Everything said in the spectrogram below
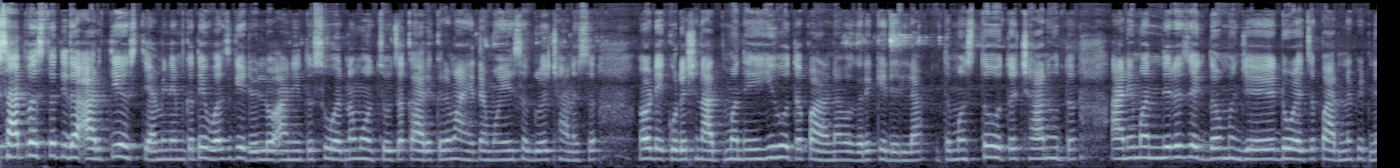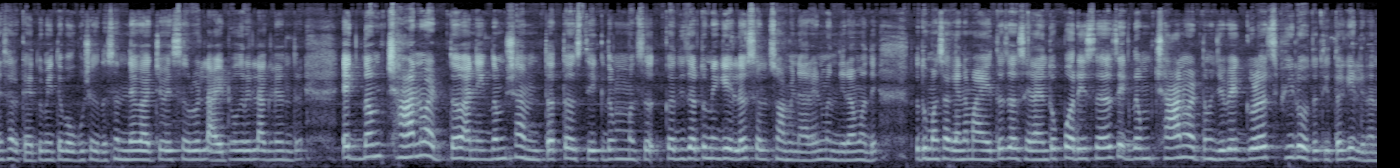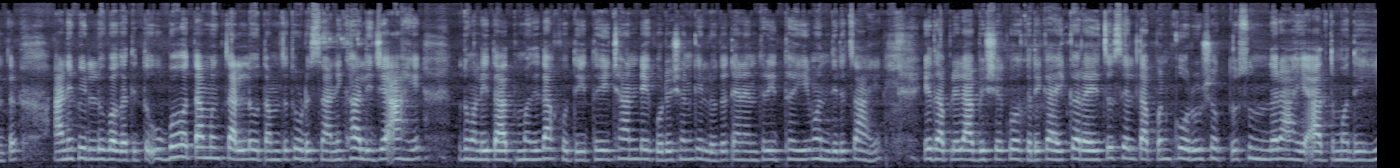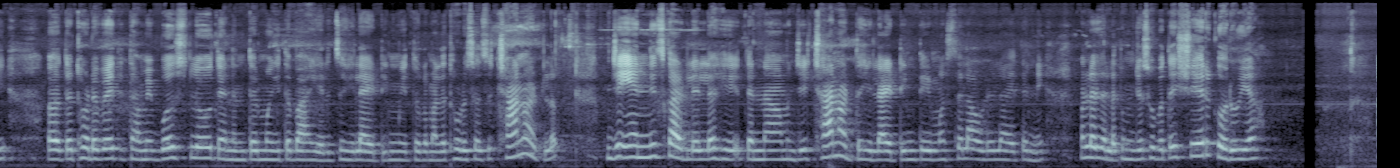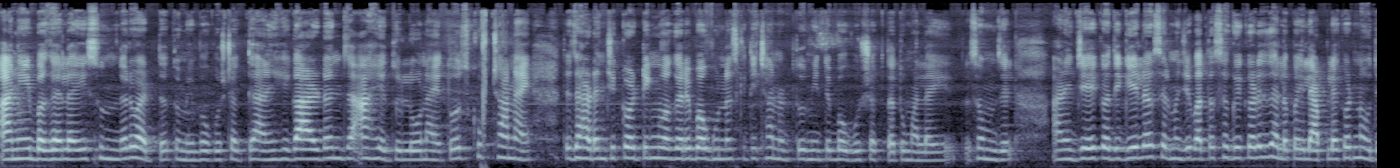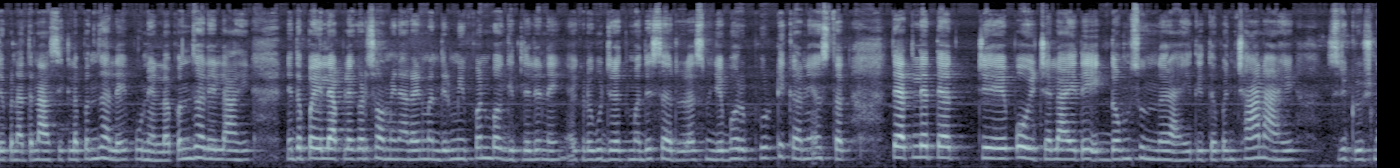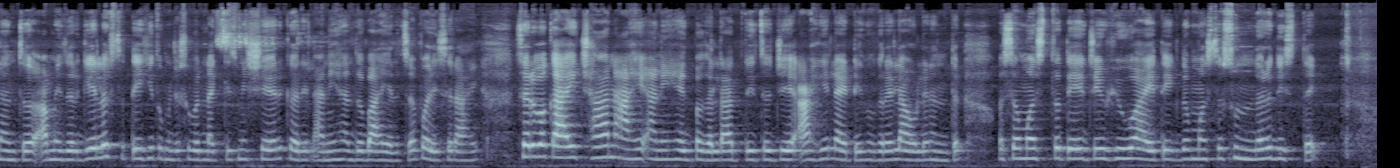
सात वाजता तिथं आरती असते. आम्ही नेमकं तेव्हाच गेलेलो आणि तो सुवर्ण महोत्सवचा कार्यक्रम आहे. त्यामुळे हे सगळं छान असं डेकोरेशन आतमध्येही होतं पाळणा वगैरे केलेला. तर मस्त होतं छान होतं. आणि मंदिरच एकदम म्हणजे डोळ्याचं पारणं फिटण्यासारखं आहे. तुम्ही इथे बघू शकता. संध्याकाळच्या वेळेस सर्व लाइट वगैरे लागल्यानंतर एकदम छान वाटतं आणि एकदम शांतता असते. एकदम असं कधी जर तुम्ही गेलं असेल स्वामीनारायण मंदिरामध्ये तर तुम्हाला सगळ्यांना माहीतच असेल आणि तो परिसरच एकदम छान वाटतं. म्हणजे वेगळंच फील होतं तिथं गेल्यानंतर. आणि पिल्लू बघा तिथं उभं होता मग चाललं होतं आमचं थोडंसं. आणि खाली जे आहे तुम्हाला इथं आतमध्ये दाखवते. इथंही छान डेकोरेशन केलं होतं. त्यानंतर इथंही मंदिरचं आहे. इथं आपल्याला अभिषेक वगैरे काही करायचं असेल तर आपण करू शकतो. सुंदर आहे आतमध्येही. तर थोड्या वेळ तिथं आम्ही बसलो. त्यानंतर मग इथं बाहेरचं हे लायटिंग मी थोडं मला थोडंसं असं छान वाटलं. म्हणजे यांनीच काढलेलं हे त्यांना म्हणजे छान वाटतं हे लायटिंग ते मस्त लावलेलं आहे त्यांनी. म्हटलं झालं तुमच्यासोबत हे शेअर करूया. आणि बघायलाही सुंदर वाटतं तुम्ही बघू शकता. आणि हे गार्डन जे आहे जो लोन आहे तोच खूप छान आहे. त्या झाडांची कटिंग वगैरे बघूनच किती छान वाटतं. तुम्ही ते बघू शकता तुम्हालाही समजेल. आणि जे कधी गेलं असेल म्हणजे आता सगळीकडेच झालं. पहिले आपल्याकडे नव्हते पण आता नाशिकला पण झालं आहे पुण्याला पण झालेलं आहे. नाही तर पहिले आपल्याकडे स्वामीनारायण मंदिर मी पण बघितलेले नाही. इकडे गुजरातमध्ये सर्रास म्हणजे भरपूर ठिकाणी असतात. त्यातल्या त्यात जे पोयच्याला आहे ते एकदम सुंदर आहे तिथं पण छान आहे. श्रीकृष्णांचं आम्ही जर गेलोच तर तेही तुमच्यासोबत नक्कीच मी शेअर करेल आणि हा जो बाहेरचा परिसर आहे सर्व काही छान आहे आणि हे बघा रात्रीचं जे आहे लायटिंग वगैरे लावल्यानंतर असं मस्त ते जे व्ह्यू आहे ते एकदम मस्त सुंदर दिसतंय.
